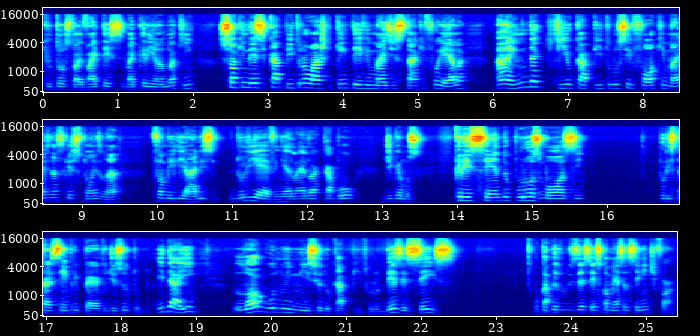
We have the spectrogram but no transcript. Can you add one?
que o Tolstói vai, ter, vai criando aqui. Só que nesse capítulo eu acho que quem teve mais destaque foi ela, ainda que o capítulo se foque mais nas questões lá familiares do Lievin. Ela, ela acabou, digamos, crescendo por osmose, por estar sempre perto disso tudo. E daí, logo no início do capítulo 16, o capítulo 16 começa da seguinte forma:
